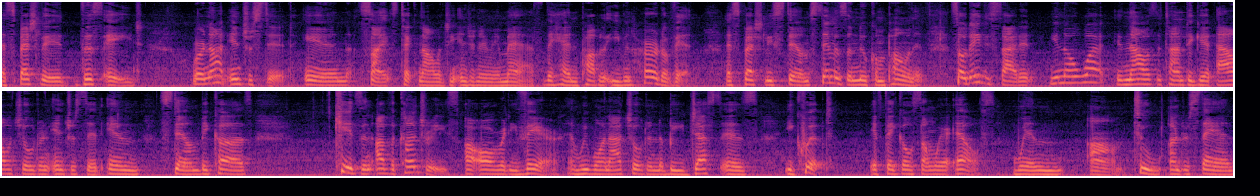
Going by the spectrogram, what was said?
especially at this age, were not interested in science, technology, engineering, and math. They hadn't probably even heard of it, especially STEM. STEM is a new component. So they decided, you know what, now is the time to get our children interested in STEM because kids in other countries are already there, and we want our children to be just as equipped if they go somewhere else when um, to understand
